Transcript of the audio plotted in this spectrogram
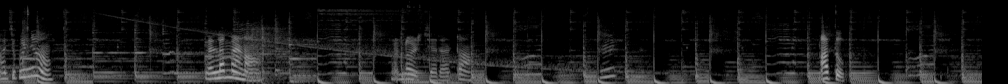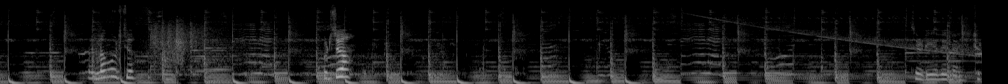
മാച്ചു കുഞ്ഞു വെള്ളം വേണോ? വെള്ളം ഒഴിച്ചു തരാം കേട്ടോ. മാത്തു വെള്ളം കുടിച്ചോ. കുടിച്ചോ. ചെടിയിൽ ലൈറ്റ്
